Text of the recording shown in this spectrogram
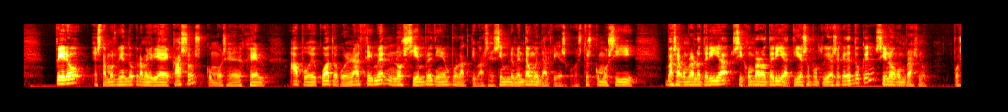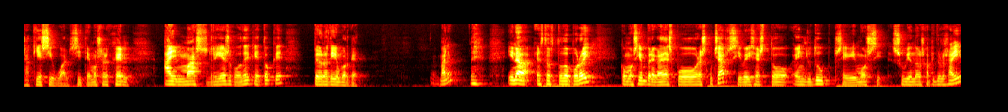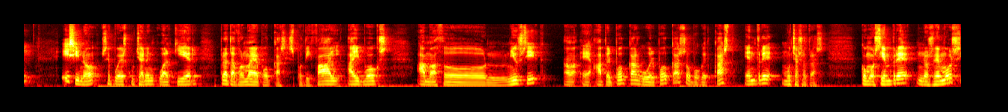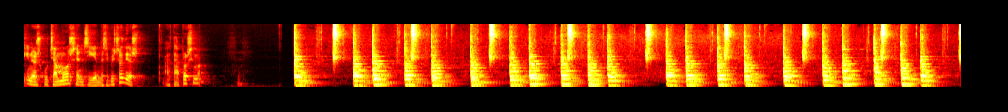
pero estamos viendo que la mayoría de casos, como es el gen APOE4 con el Alzheimer, no siempre tienen por activarse, simplemente aumenta el riesgo. Esto es como si vas a comprar lotería, si compras lotería tienes oportunidades de que te toque, si no compras no. Pues aquí es igual, si tenemos el gen hay más riesgo de que toque, pero no tiene por qué. ¿Vale? y nada, esto es todo por hoy. Como siempre, gracias por escuchar. Si veis esto en YouTube, seguimos subiendo los capítulos ahí y si no, se puede escuchar en cualquier plataforma de podcast, Spotify, iBox, Amazon Music, eh, Apple Podcast, Google Podcast o Pocket Cast, entre muchas otras. Como siempre, nos vemos y nos escuchamos en siguientes episodios. Hasta la próxima.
